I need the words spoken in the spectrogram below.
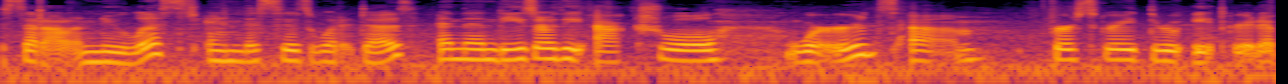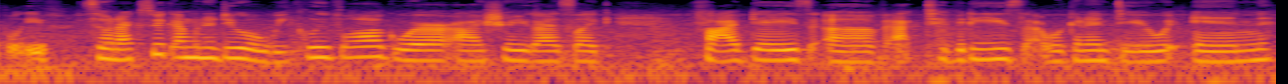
set out a new list and this is what it does. And then these are the actual words. Um, first grade through eighth grade, I believe. So next week I'm gonna do a weekly vlog where I show you guys like five days of activities that we're gonna do in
